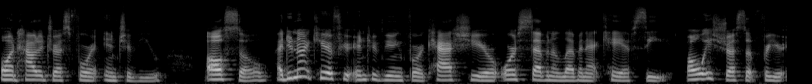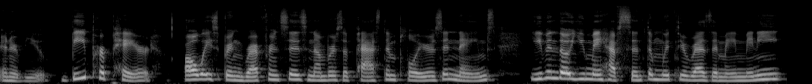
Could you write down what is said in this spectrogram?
on how to dress for an interview. Also, I do not care if you're interviewing for a cashier or 7 Eleven at KFC. Always dress up for your interview. Be prepared. Always bring references, numbers of past employers, and names. Even though you may have sent them with your resume, many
